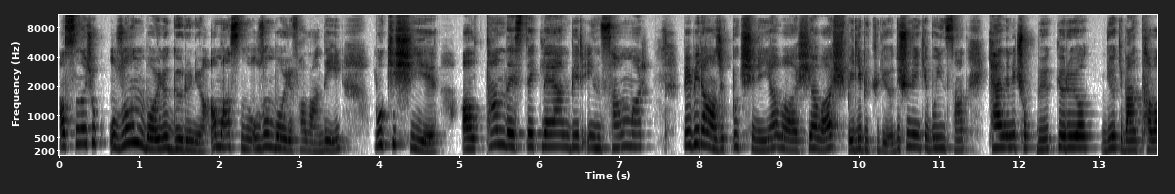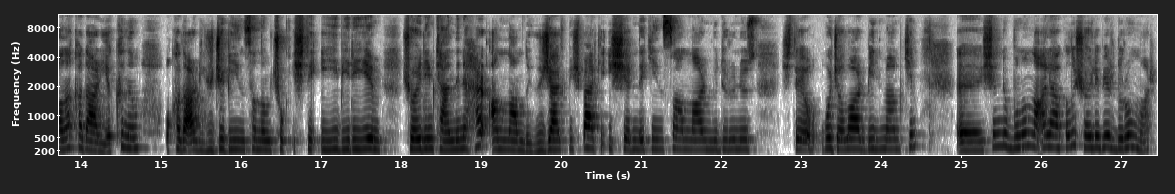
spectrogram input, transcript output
Aslında çok uzun boylu görünüyor ama aslında uzun boylu falan değil. Bu kişiyi alttan destekleyen bir insan var ve birazcık bu kişinin yavaş yavaş beli bükülüyor. Düşünün ki bu insan kendini çok büyük görüyor. Diyor ki ben tavana kadar yakınım. O kadar yüce bir insanım. Çok işte iyi biriyim. Şöyle diyeyim kendini her anlamda yüceltmiş. Belki iş yerindeki insanlar, müdürünüz, işte hocalar bilmem kim. Ee, şimdi bununla alakalı şöyle bir durum var.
